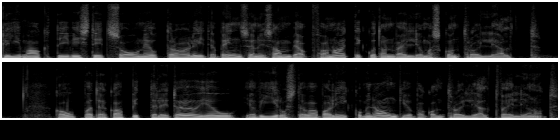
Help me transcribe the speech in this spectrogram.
kliimaaktivistid, sooneutraalid ja pensionisamba fanaatikud on väljumas kontrolli alt kaupade, kapitali, tööjõu ja viiruste vaba liikumine ongi juba kontrolli alt väljunud.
